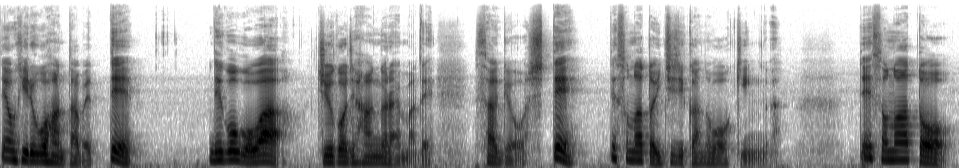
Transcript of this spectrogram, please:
で、お昼ご飯食べて、で、午後は15時半ぐらいまで作業して、で、その後1時間のウォーキング。で、その後、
